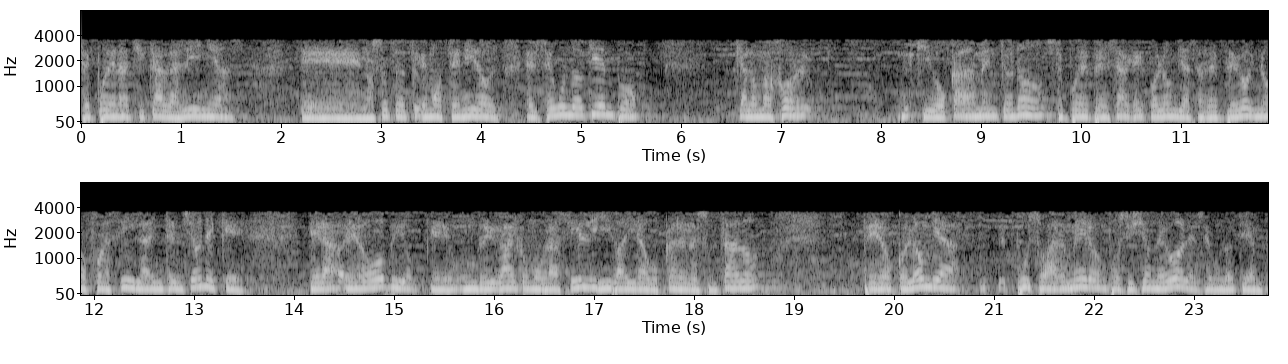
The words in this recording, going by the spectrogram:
se pueden achicar las líneas. Eh, nosotros hemos tenido el segundo tiempo, que a lo mejor equivocadamente o no, se puede pensar que Colombia se replegó y no fue así. La intención es que era, era obvio que un rival como Brasil iba a ir a buscar el resultado, pero Colombia puso a Armero en posición de gol el segundo tiempo.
